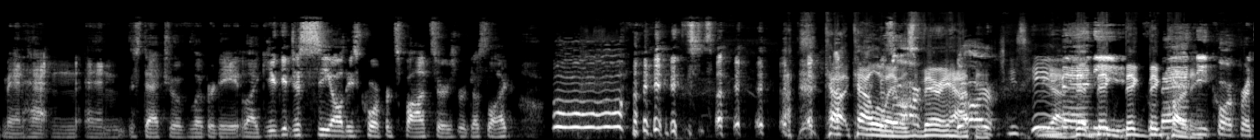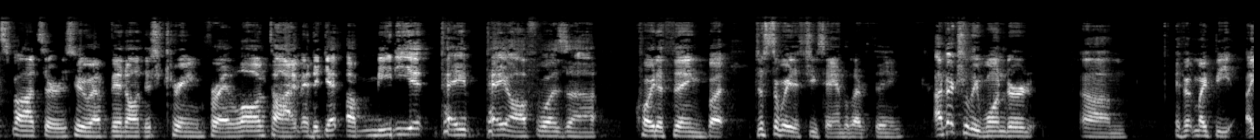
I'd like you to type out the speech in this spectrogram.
Manhattan and the Statue of Liberty. Like you could just see all these corporate sponsors were just like, oh, It's Cal- Callaway was are- very there happy. are She's here. Yeah, big- big- big- big many party. corporate sponsors who have been on this train for a long time, and to get immediate pay payoff was uh, quite a thing. But just the way that she's handled everything, I've actually wondered um, if it might be uh,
